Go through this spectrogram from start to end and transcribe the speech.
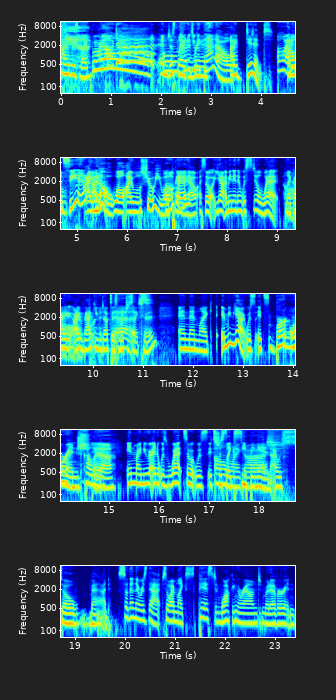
I was like, no. Bernadette! and just Oh, like how did you ran- get that out? I didn't. oh, I I'll- didn't see it. I know. well, I will show you. I'll point it Okay. out. So yeah, I mean, and it was still wet. Like I, I Oh, vacuumed up as much as I could, and then like, I mean, yeah, it was it's burnt orange, color Yeah. In my new, and it was wet, so it was it's just Oh like seeping in. I was so mad. So then there was that. So I'm like pissed and walking around and whatever. And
